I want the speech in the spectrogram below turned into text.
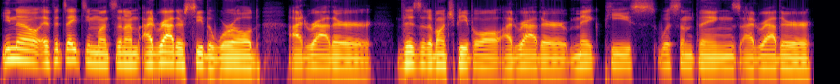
you know, if it's eighteen months, then I'm. I'd rather see the world. I'd rather visit a bunch of people. I'd rather make peace with some things. I'd rather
